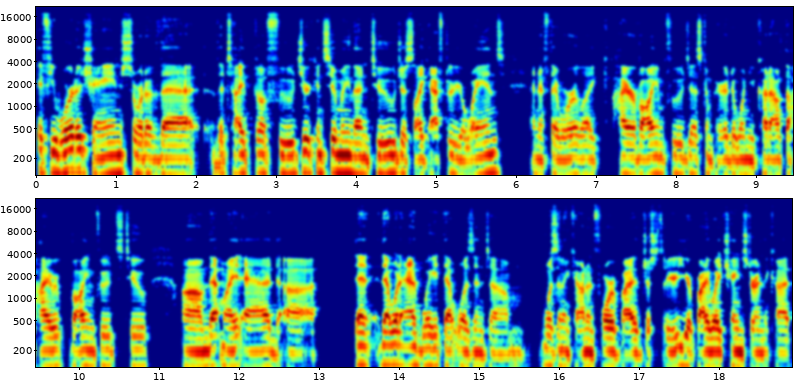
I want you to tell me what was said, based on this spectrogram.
if you were to change sort of that the type of foods you're consuming then too, just like after your weigh-ins, and if they were like higher volume foods as compared to when you cut out the higher volume foods too, um, that might add uh, that that would add weight that wasn't um, wasn't accounted for by just your, your body weight change during the cut.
